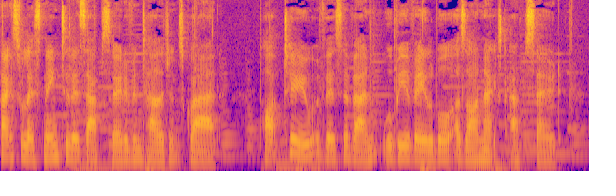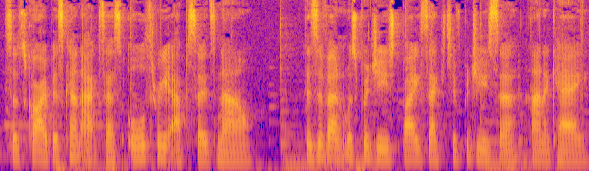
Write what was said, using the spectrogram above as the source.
Thanks for listening to this episode of Intelligence Squared. Part 2 of this event will be available as our next episode. Subscribers can access all three episodes now. This event was produced by executive producer Hannah Kaye.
